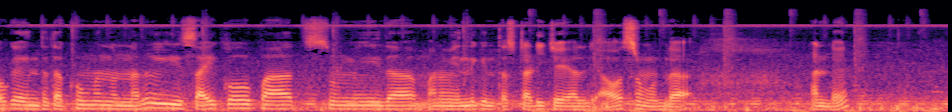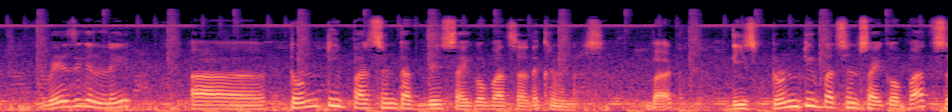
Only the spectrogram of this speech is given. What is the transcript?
ఓకే ఇంత తక్కువ మంది ఉన్నారు. ఈ సైకోపాత్స్ మీద మనం ఎందుకు ఇంత స్టడీ చేయాలి అవసరం ఉందా? అంటే basically twenty percent of these psychopaths are the criminals but these twenty percent psychopaths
